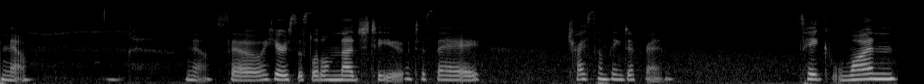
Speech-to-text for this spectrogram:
No. No. So, here's this little nudge to you to say, try something different take one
